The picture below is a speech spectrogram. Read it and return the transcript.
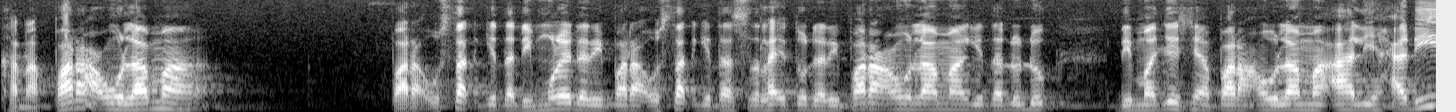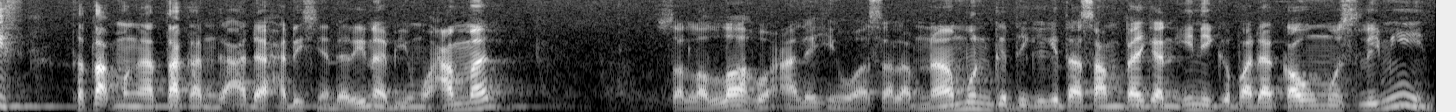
Karena para ulama, para ustadz kita dimulai dari para ustadz kita, setelah itu dari para ulama kita duduk di majelisnya para ulama ahli hadis tetap mengatakan enggak ada hadisnya dari Nabi Muhammad sallallahu alaihi wasallam. Namun ketika kita sampaikan ini kepada kaum muslimin,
